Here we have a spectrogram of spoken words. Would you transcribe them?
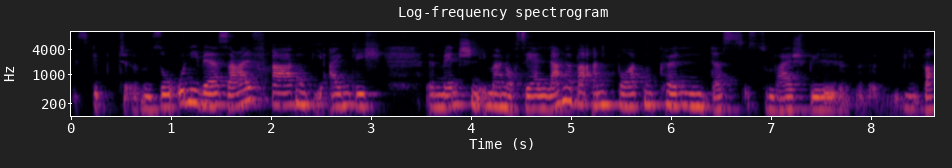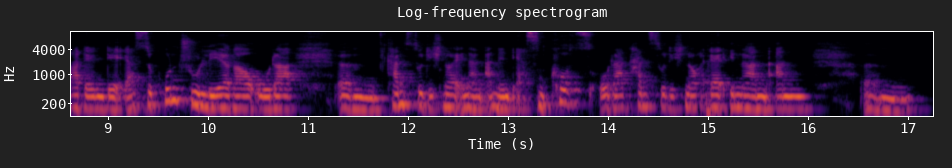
es gibt ähm, so Universalfragen, die eigentlich äh, Menschen immer noch sehr lange beantworten können. Das ist zum Beispiel, äh, wie war denn der erste Grundschullehrer? Oder ähm, kannst du dich noch erinnern an den ersten Kuss? Oder kannst du dich noch erinnern an ähm,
